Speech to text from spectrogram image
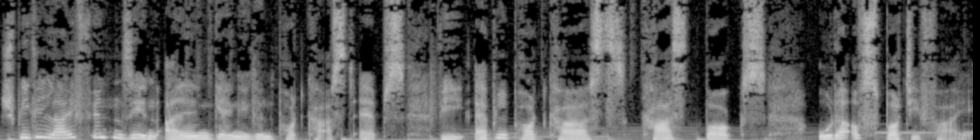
Spiegel Live finden Sie in allen gängigen Podcast-Apps wie Apple Podcasts, Castbox oder auf Spotify.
